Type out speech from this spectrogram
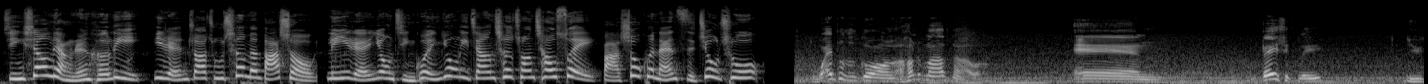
警消两人合力，一人抓住车门把手，另一人用警棍用力将车窗敲碎，把受困男子救出。Wipers was going 100 miles an hour, and basically, you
